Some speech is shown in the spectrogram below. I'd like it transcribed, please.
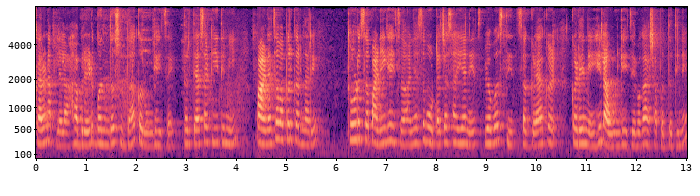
कारण आपल्याला हा ब्रेड बंदसुद्धा करून घ्यायचा आहे तर त्यासाठी इथे मी पाण्याचा वापर करणारे थोडंसं पाणी घ्यायचं आणि असं बोटाच्या साह्यानेच व्यवस्थित सगळ्या क कडेने हे लावून घ्यायचे बघा अशा पद्धतीने.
